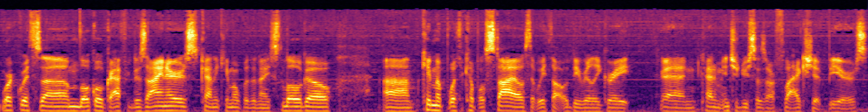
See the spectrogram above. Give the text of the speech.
worked with some local graphic designers, kind of came up with a nice logo, um, came up with a couple styles that we thought would be really great, and kind of introduced as our flagship beers.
